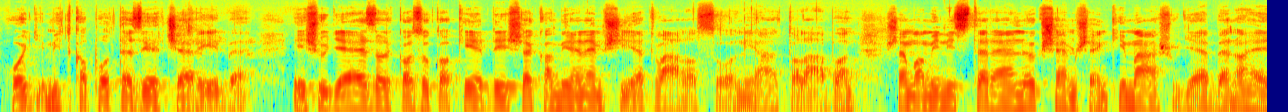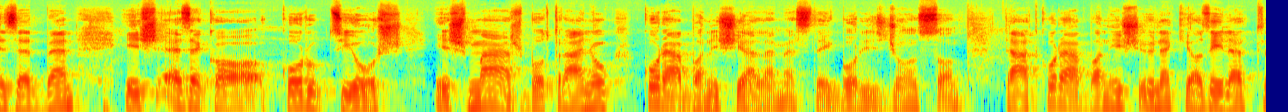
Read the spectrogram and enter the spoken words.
hogy mit kapott ezért cserébe. És ugye ezek azok a kérdések, amire nem siet válaszolni általában sem a miniszterelnök, sem senki más ugye ebben a helyzetben, és ezek a korrupciós és más botrányok korábban is jellemezték Boris Johnson. Tehát korábban is ő neki az élet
